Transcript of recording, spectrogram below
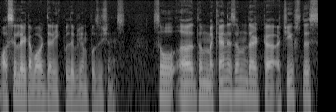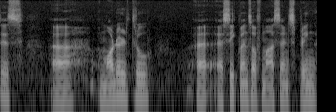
oscillate about their equilibrium positions. So, uh, the mechanism that uh, achieves this is uh, modeled through uh, a sequence of mass and spring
